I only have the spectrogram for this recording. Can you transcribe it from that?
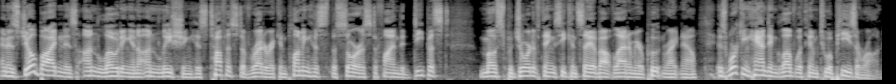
And as Joe Biden is unloading and unleashing his toughest of rhetoric and plumbing his thesaurus to find the deepest most pejorative things he can say about Vladimir Putin right now is working hand in glove with him to appease Iran.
